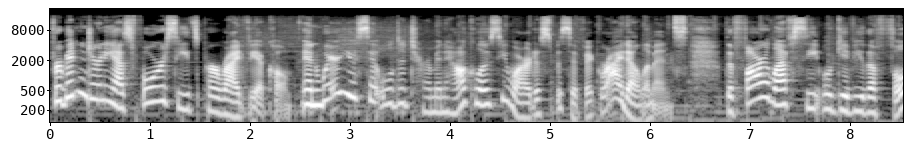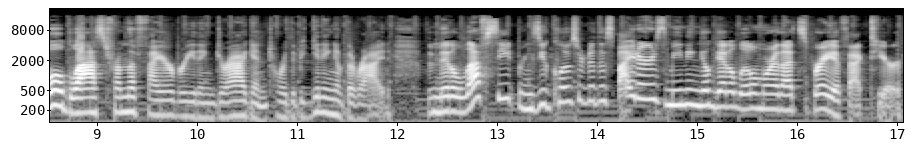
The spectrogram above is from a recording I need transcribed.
Forbidden Journey has four seats per ride vehicle, and where you sit will determine how close you are to specific ride elements. The far left seat will give you the full blast from the fire breathing dragon toward the beginning of the ride. The middle left seat brings you closer to the spiders, meaning you'll get a little more of that spray effect here.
